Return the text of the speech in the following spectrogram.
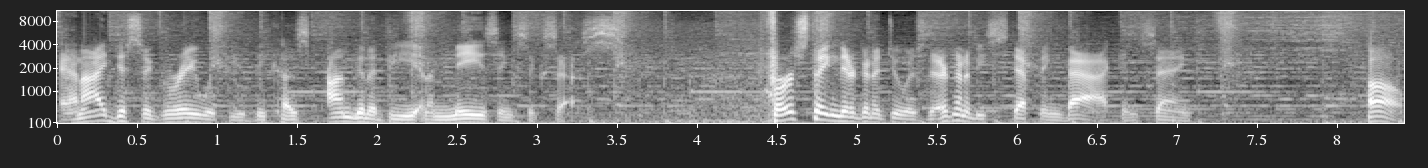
and I disagree with you because I'm going to be an amazing success. First thing they're going to do is they're going to be stepping back and saying, oh.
